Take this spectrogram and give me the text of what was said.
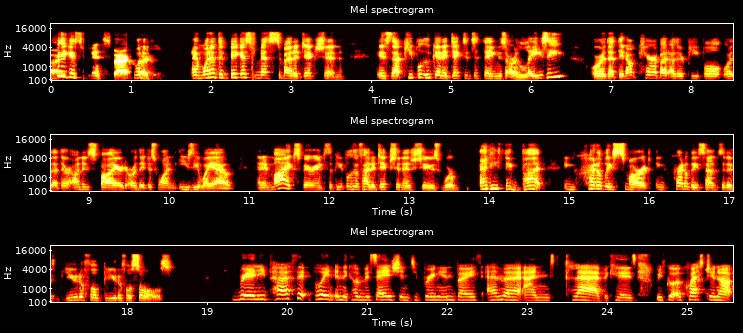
right. biggest myths, exactly. one of, and one of the biggest myths about addiction is that people who get addicted to things are lazy or that they don't care about other people or that they're uninspired or they just want an easy way out. And in my experience, the people who've had addiction issues were anything but incredibly smart, incredibly sensitive, beautiful, beautiful souls. Really perfect point in the conversation to bring in both Emma and Clare because we've got a question up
